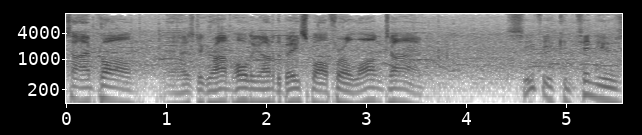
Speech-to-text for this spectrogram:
Time call as DeGrom holding onto the baseball for a long time. See if he continues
